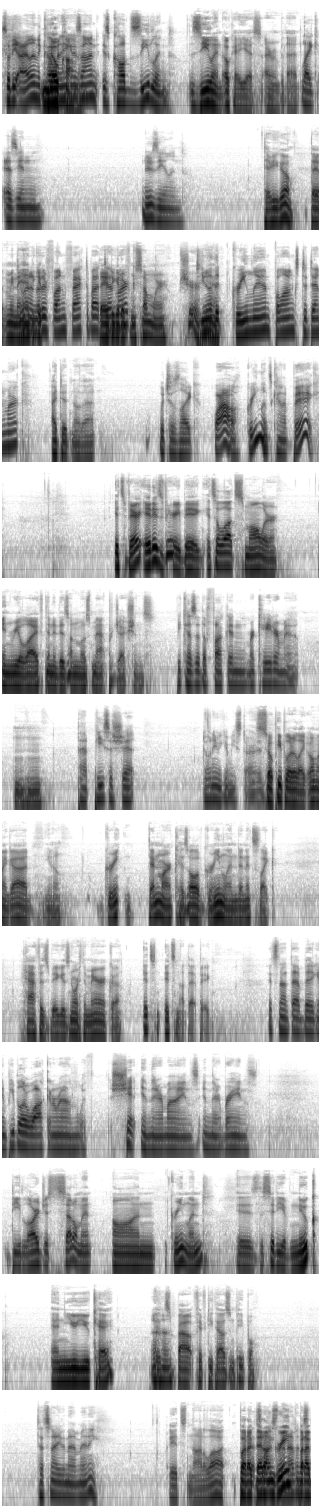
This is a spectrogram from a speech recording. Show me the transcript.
So the island that No Copenhagen is on is called Zealand, Zealand. Okay, yes, I remember that. like as in New Zealand. There you go. They, I mean, they had another get fun fact about they had to get it from somewhere. Sure. Do you know yeah. that Greenland belongs to Denmark? I did know that. Which is like, wow, Greenland's kind of big. It's very. It is very big. It's a lot smaller in real life than it is on most map projections. because of the fucking Mercator map. Mm-hmm. That piece of shit. Don't even get me started. So people are like, "Oh my god, you know, Green Denmark has all of Greenland, and it's like half as big as North America." It's it's not that big. it's not that big, and people are walking around with shit in their minds, in their brains. The largest settlement on Greenland is the city of Nuuk, N U U K. It's Uh-huh. about fifty thousand people. That's not even that many. It's not a lot, but I bet on Green. But I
